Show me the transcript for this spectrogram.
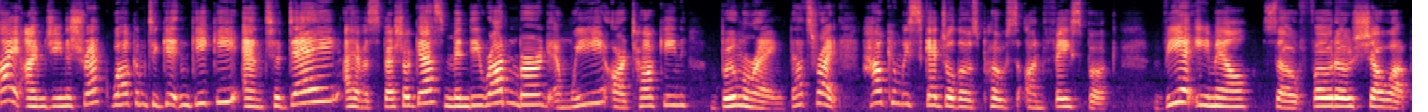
Hi, I'm Gina Schreck. Welcome to Getting Geeky, and today I have a special guest, Mindy Rodenberg, and we are talking boomerang. That's right. How can we schedule those posts on Facebook via email so photos show up?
